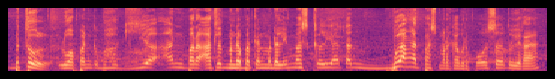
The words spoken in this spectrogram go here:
Betul, luapan kebahagiaan para atlet mendapatkan medali emas kelihatan banget pas mereka berpose tuh ya kak.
